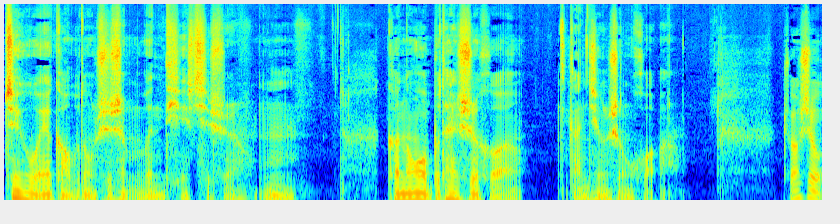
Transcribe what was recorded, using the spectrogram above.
这个我也搞不懂是什么问题。其实，嗯，可能我不太适合感情生活吧，主要是，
